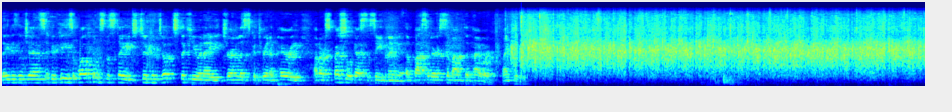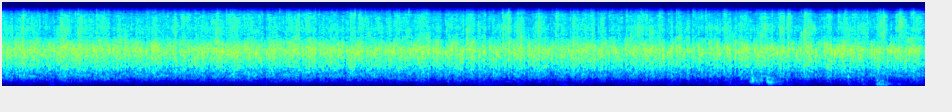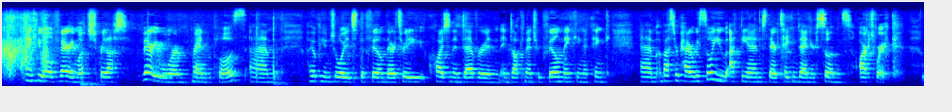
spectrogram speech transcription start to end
Ladies and gents, if you please welcome to the stage to conduct the Q&A journalist Katrina Perry and our special guest this evening, Ambassador Samantha Power. Thank you. You all very much for that very warm round of applause. Um, I hope you enjoyed the film there. It's really quite an endeavour in, in documentary filmmaking, I think. Um, Ambassador Power, we saw you at the end there taking down your son's artwork.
